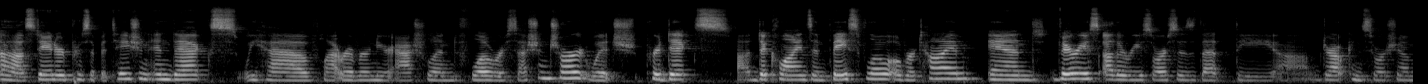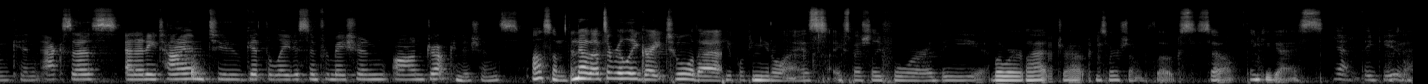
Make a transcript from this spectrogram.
uh, standard precipitation index. We have Platte River near Ashland flow recession chart, which predicts uh, declines in base flow over time, and various other resources that the um, Drought Consortium can access at any time to get the latest information on drought conditions. Awesome. No, that's a really great tool that people can utilize, especially for the Lower Platte Drought Consortium folks. So thank you guys. Yeah, thank you. Okay.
